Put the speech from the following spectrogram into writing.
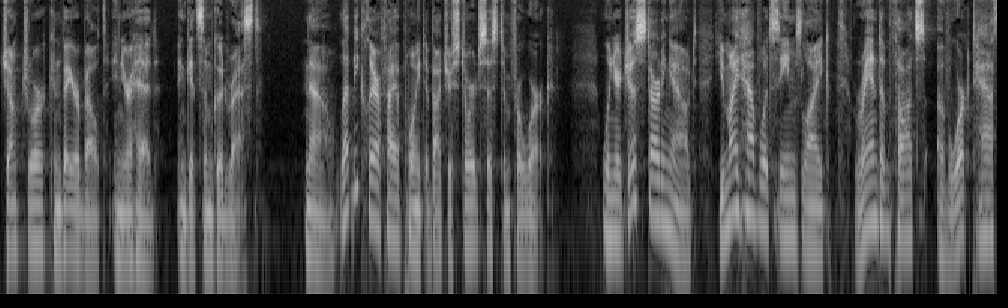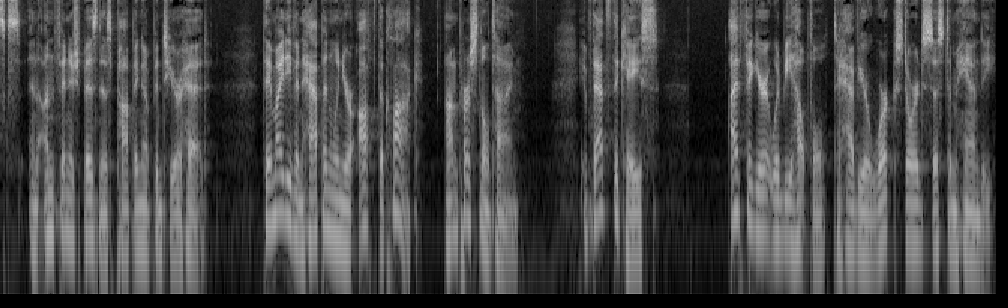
junk drawer conveyor belt in your head and get some good rest. Now, let me clarify a point about your storage system for work. When you're just starting out, you might have what seems like random thoughts of work tasks and unfinished business popping up into your head. They might even happen when you're off the clock on personal time. If that's the case, I figure it would be helpful to have your work storage system handy,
